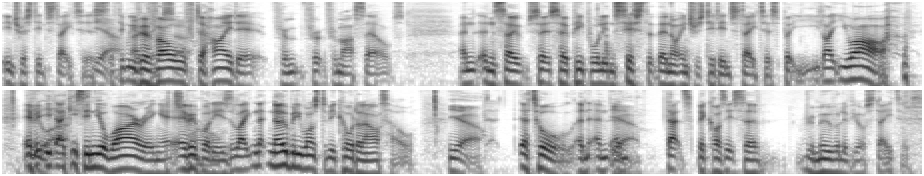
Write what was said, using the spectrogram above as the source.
interest in status. Yeah, I think we've I think evolved so. to hide it from from, from ourselves. And, and so, so so people will insist that they're not interested in status, but y like you are, Every, You are. like it's in your wiring. It's Everybody is like n- nobody wants to be called an asshole Yeah. at all, and and, Yeah. and that's because it's a removal of your status.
